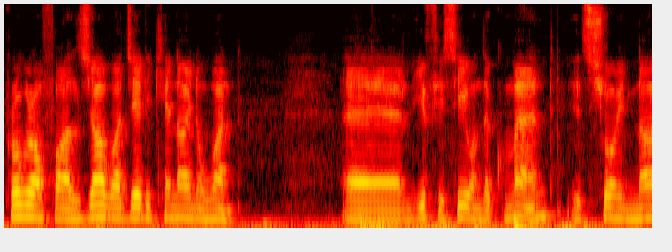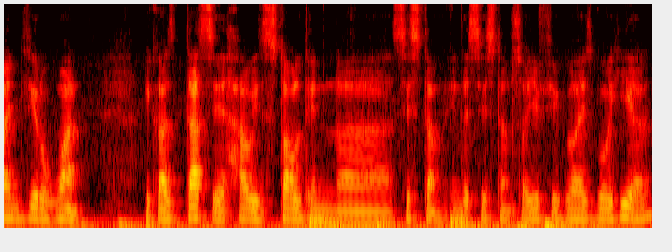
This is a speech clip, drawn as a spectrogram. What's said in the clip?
Program files java jdk 901 and if you see on the command it's showing 901 because that's how installed in uh, system in the system. So if you guys go here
